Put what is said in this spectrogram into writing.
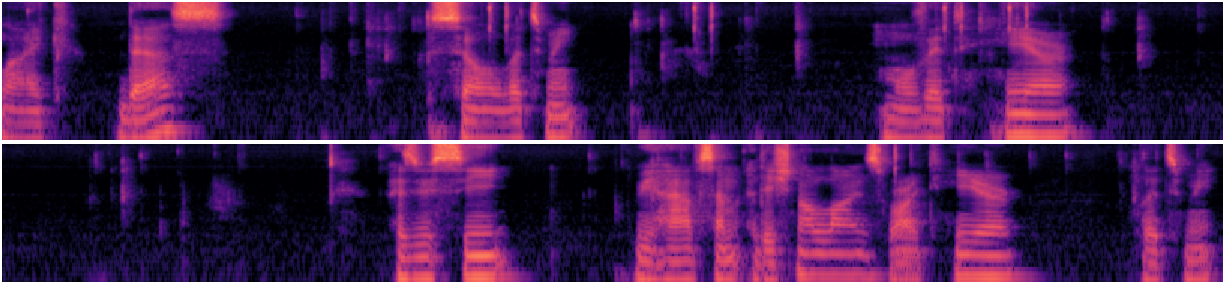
like this. So let me move it here. As you see we have some additional lines right here. Let me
